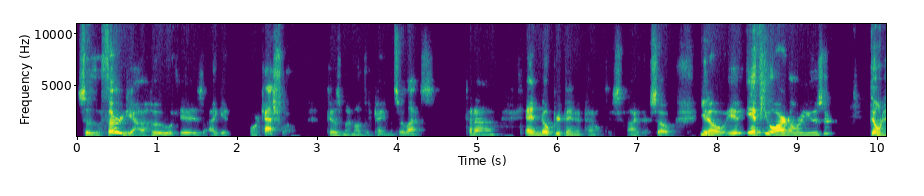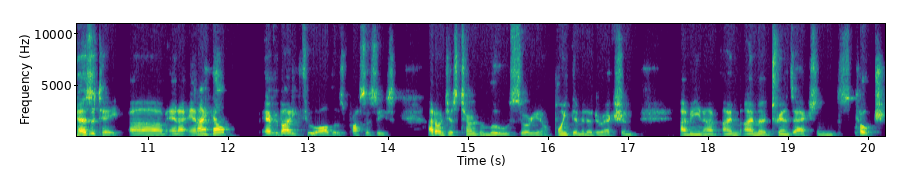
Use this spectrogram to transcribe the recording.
So the third Yahoo is I get more cash flow because my monthly payments are less. Ta-da. And no prepayment penalties either. So, you know, if, if you are an owner user, don't hesitate. Um, and, I, and I help everybody through all those processes. I don't just turn them loose or you know point them in a direction. I mean, I'm I'm, I'm a transactions coach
